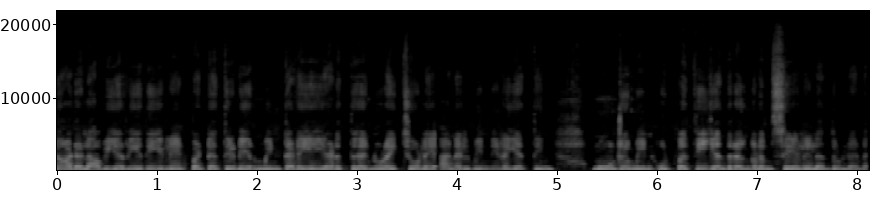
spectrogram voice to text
நாடளாவிய ரீதியில் ஏற்பட்ட திடீர் மின்தடையை அடுத்து நுரைச்சோலை அனல் மின் நிலையத்தின் மூன்று மின் உற்பத்தி இயந்திரங்களும் செயலிழந்துள்ளன.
